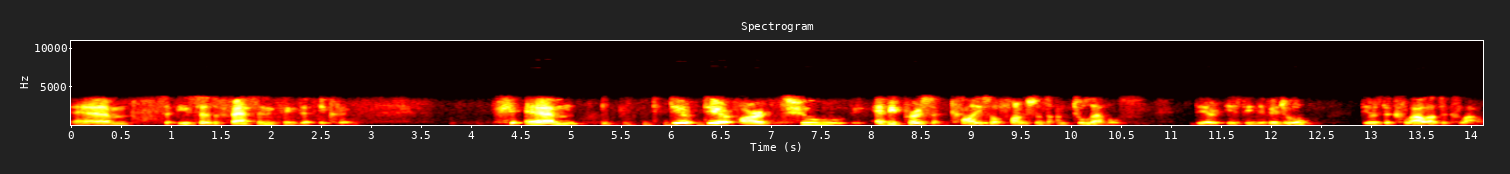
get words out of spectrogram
Um, so he says a fascinating thing that Ikrim. Um, there, there are two. Every person, Klal functions on two levels. There is the individual. There is the klal as a klal,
